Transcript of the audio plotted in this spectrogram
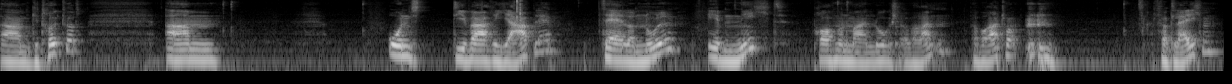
ähm, gedrückt wird, Ähm, und die Variable Zähler 0 eben nicht, brauchen wir mal einen logischen Operanten, Operator, vergleichen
